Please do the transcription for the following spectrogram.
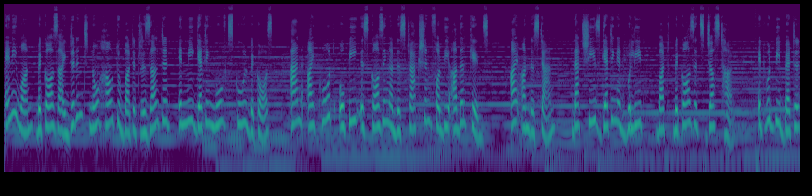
anyone because I didn't know how to, but it resulted in me getting moved school because, and I quote, OP is causing a distraction for the other kids. I understand that she's getting it bullied, but because it's just her, it would be better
